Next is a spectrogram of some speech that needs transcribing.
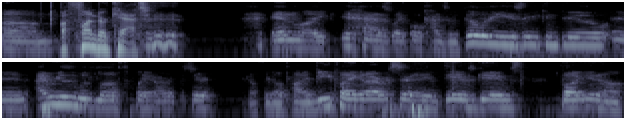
Um, A Thundercat. and like it has like all kinds of abilities that you can do and i really would love to play an artificer i don't think i'll probably be playing an artificer in any of dave's games but you know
